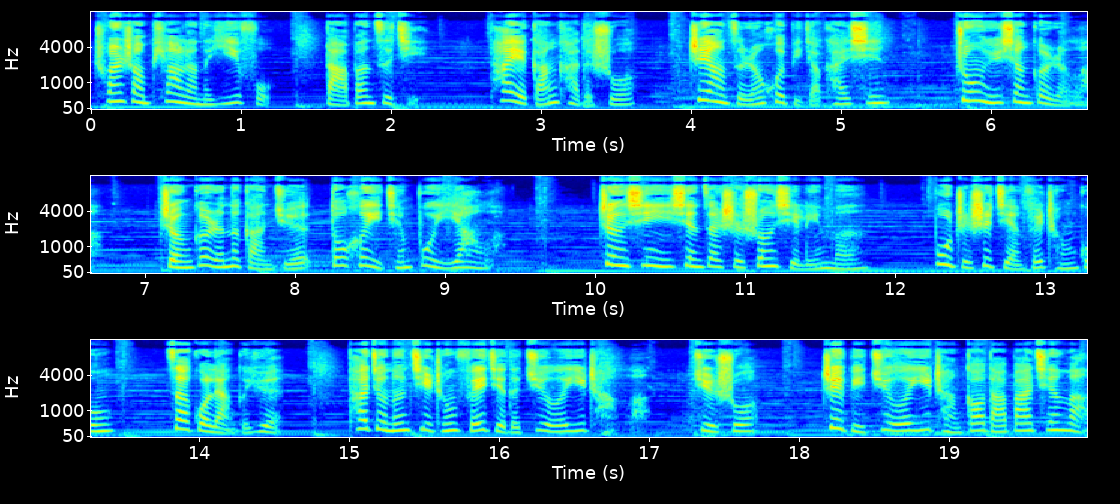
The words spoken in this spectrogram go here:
穿上漂亮的衣服，打扮自己。他也感慨地说：“这样子人会比较开心，终于像个人了，整个人的感觉都和以前不一样了。”郑欣宜现在是双喜临门，不只是减肥成功，再过两个月，他就能继承肥姐的巨额遗产了。据说。这笔巨额遗产高达八千万，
